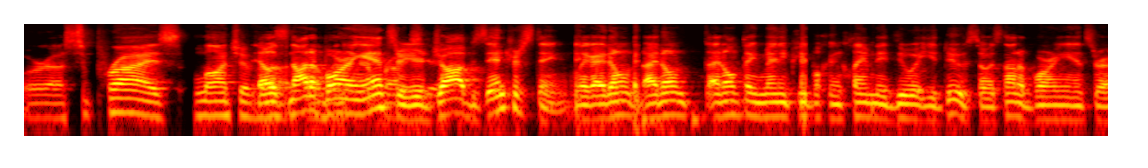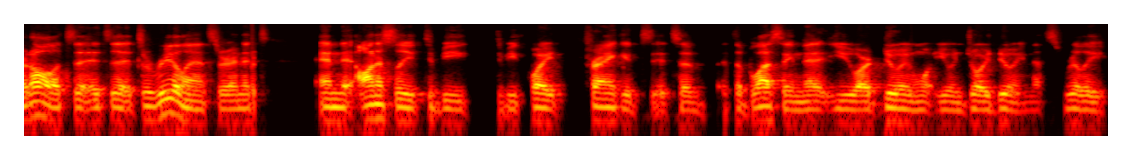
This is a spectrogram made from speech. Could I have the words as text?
or a surprise launch of. No, it's not a, a boring answer. Your job is interesting. Like I don't, I don't, I don't think many people can claim they do what you do. So it's not a boring answer at all. It's a, it's a, it's a real answer, and it's, and honestly, to be, to be quite frank, it's, it's a, it's a blessing that you are doing what you enjoy doing. That's really,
